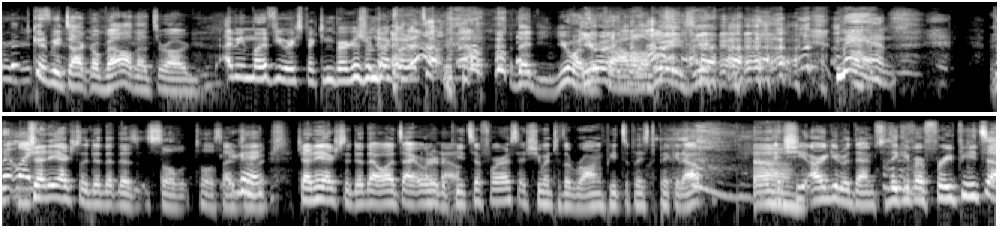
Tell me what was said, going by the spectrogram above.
burgers. Could be Taco Bell. That's wrong. I mean, what if you were expecting burgers from Taco Bell? then you are the problem. Man. But like, Jenny actually did that. This is still total side Okay. Jenny actually did that once. I ordered no. a pizza for us, and she went to the wrong pizza place to pick it up, and she argued with them, so they give her free pizza.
